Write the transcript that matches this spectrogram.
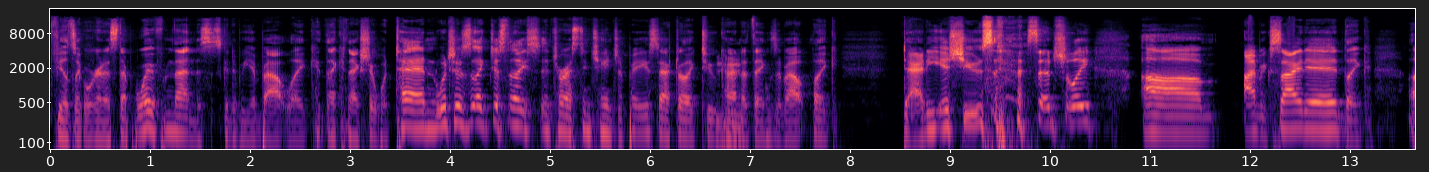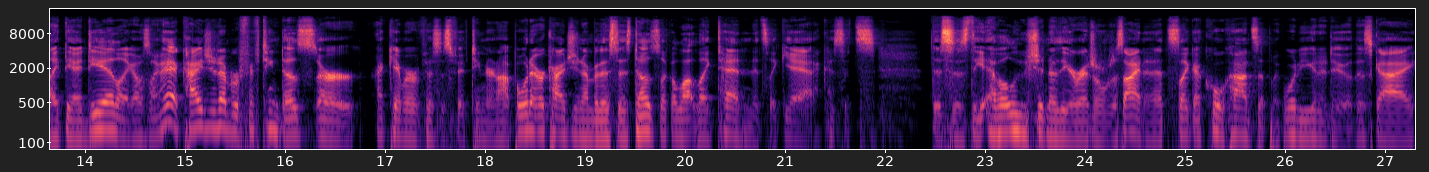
feels like we're going to step away from that, and this is going to be about like that connection with Ten, which is like just a nice, interesting change of pace after like 2 kind of things about like daddy issues, essentially. Um, I'm excited. Like, like the idea. Like I was like, yeah, kaiju number fifteen does, or I can't remember if this is fifteen or not, but whatever kaiju number this is does look a lot like ten. And it's like, yeah, because it's this is the evolution of the original design, and it's like a cool concept. Like, what are you gonna do? This guy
